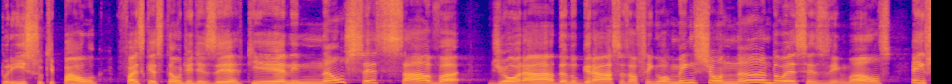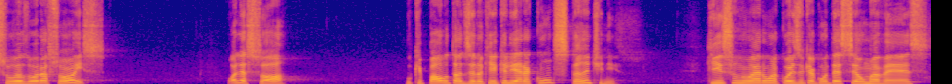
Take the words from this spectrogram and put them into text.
Por isso que Paulo faz questão de dizer que ele não cessava de orar, dando graças ao Senhor, mencionando esses irmãos em suas orações. Olha só, o que Paulo está dizendo aqui é que ele era constante nisso. Que isso não era uma coisa que aconteceu uma vez,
